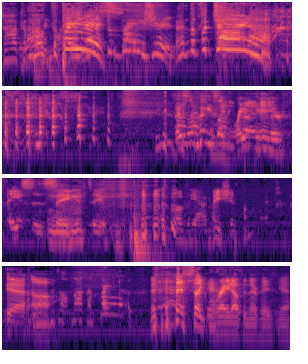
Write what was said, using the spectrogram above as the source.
Talk about the penis and the vagina. I love how he's like right in their faces saying it too. Love the animation. yeah. Oh. it's like right up in their face. Yeah,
